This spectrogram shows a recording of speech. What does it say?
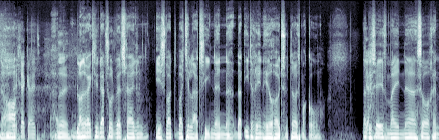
ja, Nee, gekheid. Nee. het belangrijkste in dat soort wedstrijden is wat, wat je laat zien en eh, dat iedereen heel huids thuis mag komen. Dat Ja. is even mijn eh, zorg. En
